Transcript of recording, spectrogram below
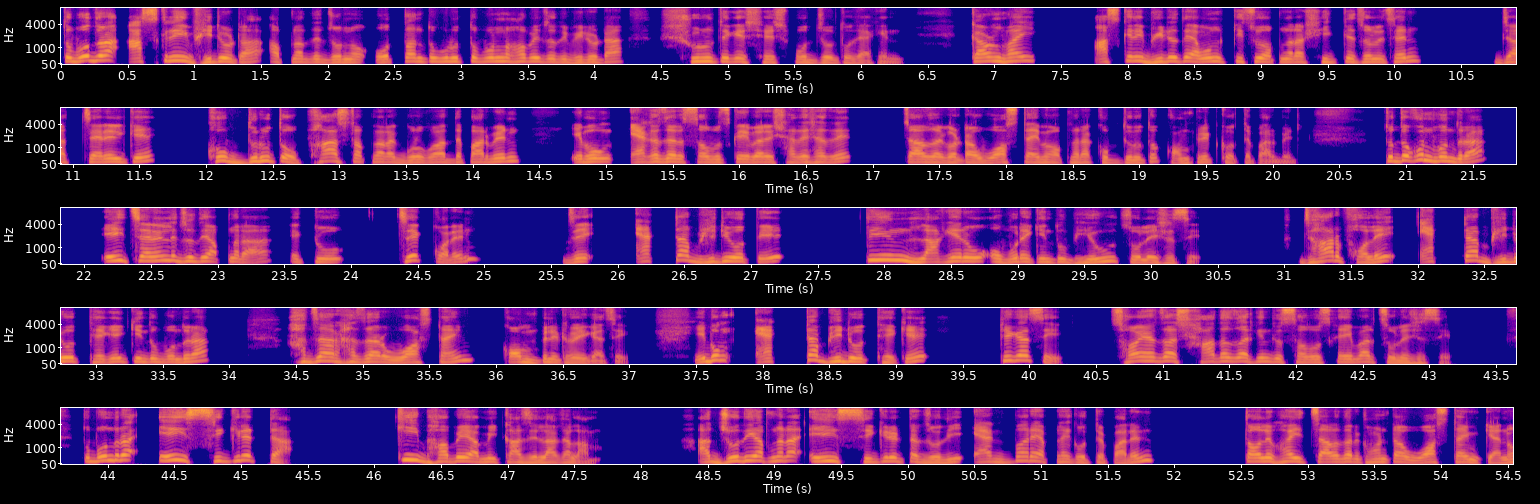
তো বন্ধুরা, আজকের এই ভিডিওটা আপনাদের জন্য অত্যন্ত গুরুত্বপূর্ণ হবে যদি ভিডিওটা শুরু থেকে শেষ পর্যন্ত দেখেন। কারণ ভাই, আজকের এই ভিডিওতে এমন কিছু আপনারা শিখতে চলেছেন যা চ্যানেলকে খুব দ্রুত ফাস্ট আপনারা গ্রো করাতে পারবেন এবং এক হাজার সাবস্ক্রাইবারের সাথে সাথে চার হাজার ঘণ্টা ওয়াচ টাইমে আপনারা খুব দ্রুত কমপ্লিট করতে পারবেন। তো তখন বন্ধুরা, এই চ্যানেলে যদি আপনারা একটু চেক করেন যে একটা ভিডিওতে তিন লাখেরও ওপরে কিন্তু ভিউ চলে এসেছে। যার ফলে একটা ভিডিও থেকে কিন্তু বন্ধুরা, হাজার হাজার ওয়াচ টাইম কমপ্লিট হয়ে গেছে। এবং একটা ভিডিও থেকে, ঠিক আছে, ছয় হাজার, সাত হাজার কিন্তু সাবস্ক্রাইবার চলে এসেছে। তো বন্ধুরা, এই সিক্রেটটা কীভাবে আমি কাজে লাগালাম? আর যদি আপনারা এই সিক্রেটটা যদি একবার অ্যাপ্লাই করতে পারেন, তাহলে ভাই চার হাজার ঘণ্টা ওয়াচ টাইম কেন?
